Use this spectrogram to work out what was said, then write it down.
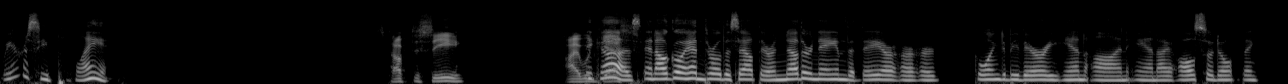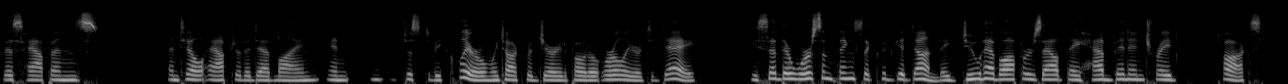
Where is he playing? Tough to see. I would because, guess. and I'll go ahead and throw this out there. Another name that they are, are, are going to be very in on, and I also don't think this happens until after the deadline. And just to be clear, when we talked with Jerry Dipoto earlier today, he said there were some things that could get done. They do have offers out. They have been in trade talks,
